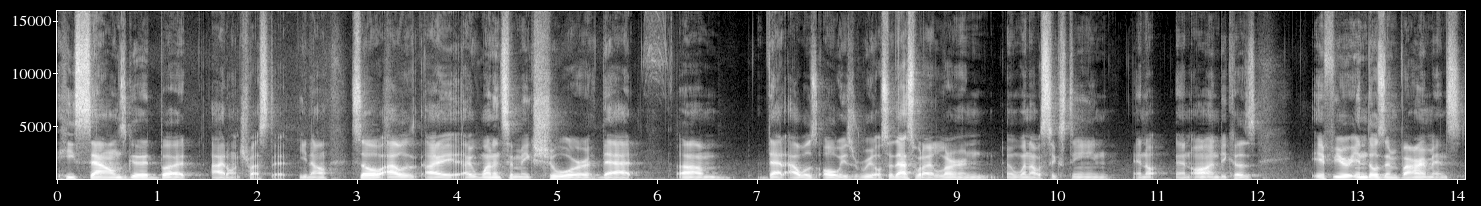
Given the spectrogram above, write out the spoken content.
he sounds good, but I don't trust it. You know. So I was I I wanted to make sure that um, that I was always real. So that's what I learned when I was 16 and and on because if you're in those environments,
